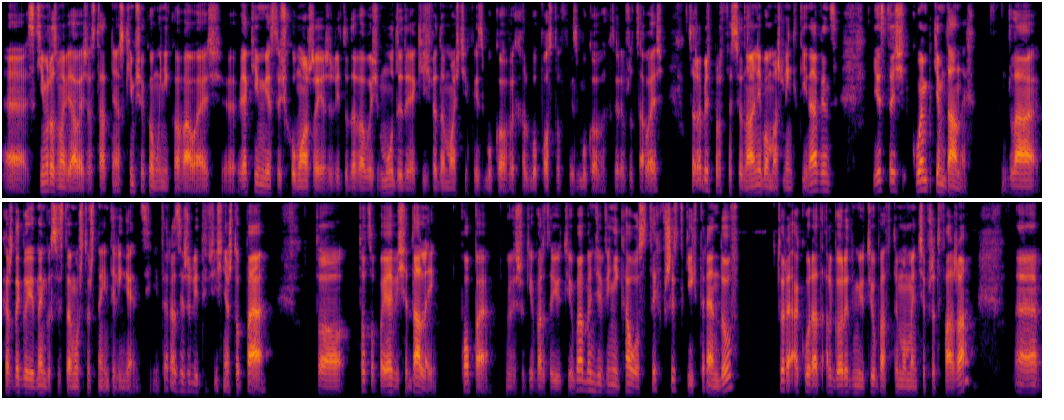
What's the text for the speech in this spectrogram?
e, z kim rozmawiałeś ostatnio, z kim się komunikowałeś, e, w jakim jesteś humorze, jeżeli dodawałeś mudy do jakichś wiadomości facebookowych albo postów facebookowych, które wrzucałeś, co robisz profesjonalnie, bo masz LinkedIna, więc jesteś kłębkiem danych dla każdego jednego systemu sztucznej inteligencji. I teraz, jeżeli ty wciśniesz to P, to to, co pojawi się dalej, po P w wyszukiwarce YouTube'a, będzie wynikało z tych wszystkich trendów, które akurat algorytm YouTube'a w tym momencie przetwarza. E,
